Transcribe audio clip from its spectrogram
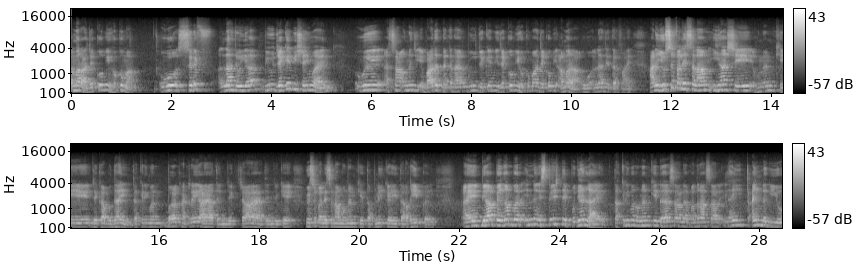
अमर आहे जेको बि हुकुम आहे उहो सिर्फ़ु अलाह जो ई आहे ॿियूं जेके बि शयूं आहिनि उहे असां उनजी इबादत न कंदा आहियूं ॿियूं जेके बि जेको बि हुकुम आहे जेको बि अमर आहे उहो अलाह जे तरफ़ आहे हाणे यूसुफ़ अलसलाम इहा शइ हुननि खे जेका ॿुधाई तकरीबन ॿ खां टे आयात आहिनि जेके चारि आयात आहिनि जेके यूसुफ यूसुफ़ल सलाम खे तबलीग कई तरगीब कई ऐं ॿिया पैगम्बर इन स्टेज ते पुॼण लाइ तकरीबन उन्हनि खे ॾह साल पंद्रहं साल इलाही टाइम लॻी वियो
